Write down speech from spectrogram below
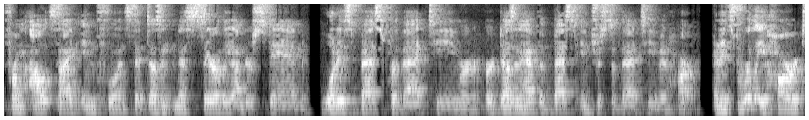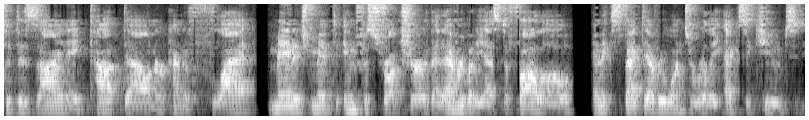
from outside influence that doesn't necessarily understand what is best for that team or, or doesn't have the best interest of that team at heart. And it's really hard to design a top down or kind of flat management infrastructure that everybody has to follow and expect everyone to really execute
